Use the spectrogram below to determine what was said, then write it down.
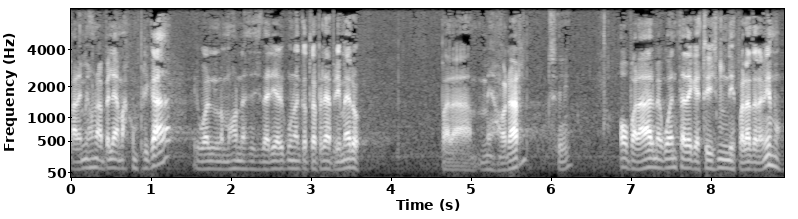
para mí es una pelea más complicada, igual a lo mejor necesitaría alguna que otra pelea primero para mejorar Sí. o para darme cuenta de que estoy haciendo un disparate ahora mismo.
